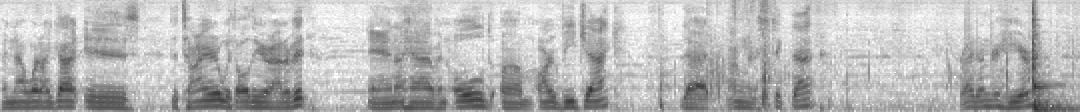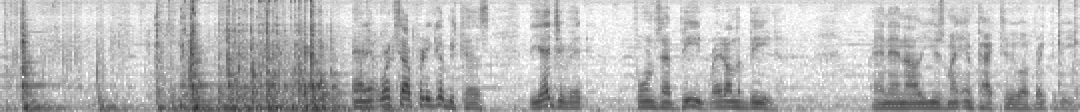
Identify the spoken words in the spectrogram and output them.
and now what I got is the tire with all the air out of it, and I have an old um, RV jack that I'm going to stick that right under here. And it works out pretty good because the edge of it forms that bead right on the bead and then I'll use my impact to uh, break the bead.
